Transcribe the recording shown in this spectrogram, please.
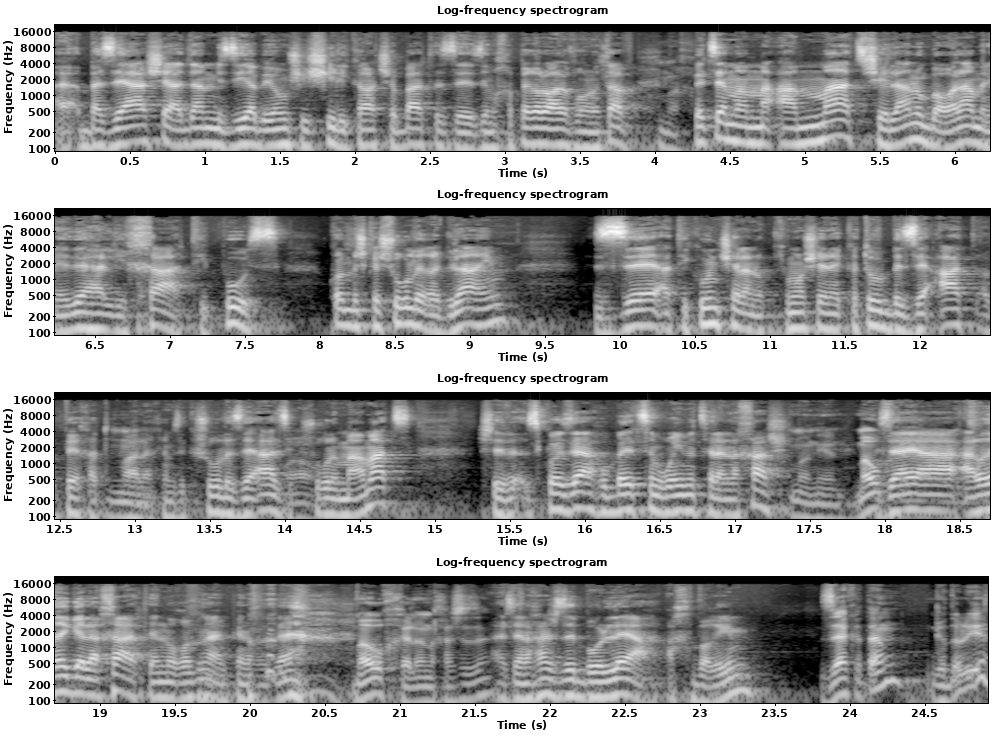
בזיעה שהאדם מזיע ביום שישי לקראת שבת, אז זה, זה מכפר לו על עוונותיו. נכון. בעצם המאמץ שלנו בעולם על ידי הליכה, טיפוס, כל מה שקשור לרגליים, זה התיקון שלנו, כמו שכתוב בזיעת אפיך תאכל לכם, זה קשור לזיעה, זה קשור למאמץ, אז כל זה אנחנו בעצם רואים אצל הנחש. מעניין. מה הוא זה אוכל? היה על רגל אחת, אין לו רגליים, כן, אבל זה היה... מה הוא אוכל הנחש הזה? אז הנחש זה בולע עכברים, זה הקטן? גדול יהיה?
